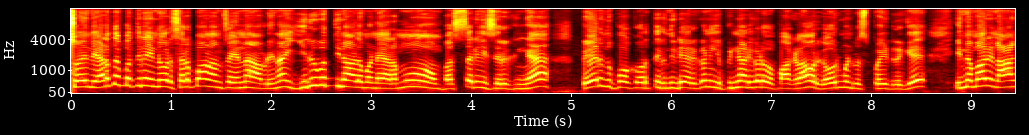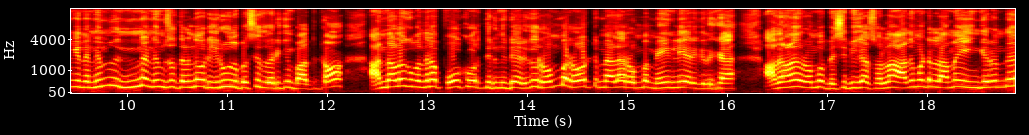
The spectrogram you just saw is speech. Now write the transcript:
ஸோ இந்த இடத்த பற்றின இன்னொரு சிறப்பான அம்சம் என்ன அப்படின்னா இருபத்தி நாலு மணி நேரமும் பஸ் சர்வீஸ் இருக்குங்க. பேருந்து போக்குவரத்து இருந்துகிட்டே இருக்கும். நீங்கள் பின்னாடி கூட பார்க்கலாம். ஒரு கவர்மெண்ட் பஸ் போயிட்டுருக்கு. இந்த மாதிரி நாங்கள் இந்த நிமிஷம் இன்ன நிமிஷத்துலேருந்து ஒரு இருபது பஸ் இது வரைக்கும் பார்த்துட்டோம். அந்த அளவுக்கு பார்த்தீங்கன்னா போக்குவரத்து இருந்துகிட்டே இருக்குது ரொம்ப ரோட்டு மேலே ரொம்ப மெயின்லேயே இருக்குதுங்க. அதனால ரொம்ப பெசிஃபிக்காக சொல்லலாம். அது மட்டும் இல்லாமல் இங்கேருந்து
